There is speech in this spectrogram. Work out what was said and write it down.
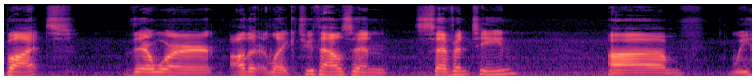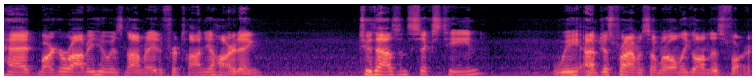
but there were other like 2017. Um, we had Margot Robbie who was nominated for Tonya Harding. 2016, we I just promise I'm only going this far.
